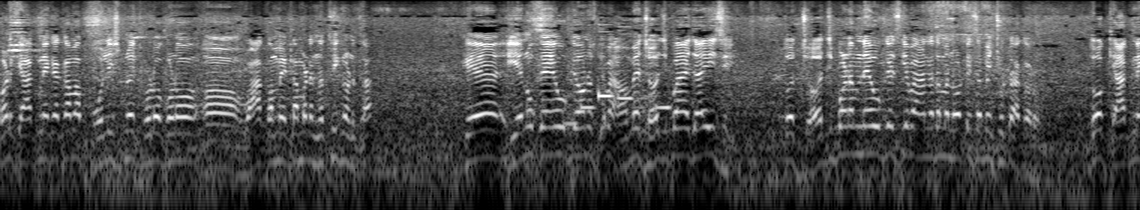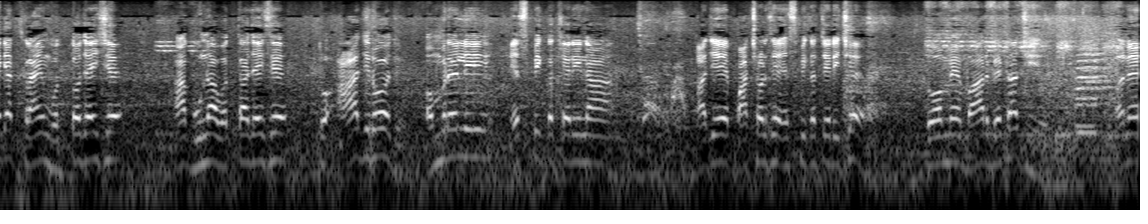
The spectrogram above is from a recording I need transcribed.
પણ ક્યાંક ને ક્યાંક આમાં પોલીસનો થોડો ઘણો વાંક અમે એટલા માટે નથી ગણતા કે એનું કે એવું કહેવાનું છે કે ભાઈ અમે જજ પાસે જઈએ છીએ તો જજ પણ અમને એવું કહે છે કે ભાઈ આને તમે નોટિસ આપીને છૂટા કરો. તો ક્યાંક ને ક્યાંક ક્રાઇમ વધતો જાય છે, આ ગુના વધતા જાય છે. તો આજ રોજ અમરેલી એસપી કચેરીના આજે પાછળ છે એસપી કચેરી છે, તો અમે બહાર બેઠા છીએ. અને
